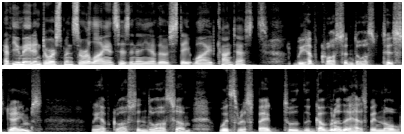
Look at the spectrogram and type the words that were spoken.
Have you made endorsements or alliances in any of those statewide contests? We have cross endorsed Tish James. We have cross endorsed. Um, with respect to the governor, there has been no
